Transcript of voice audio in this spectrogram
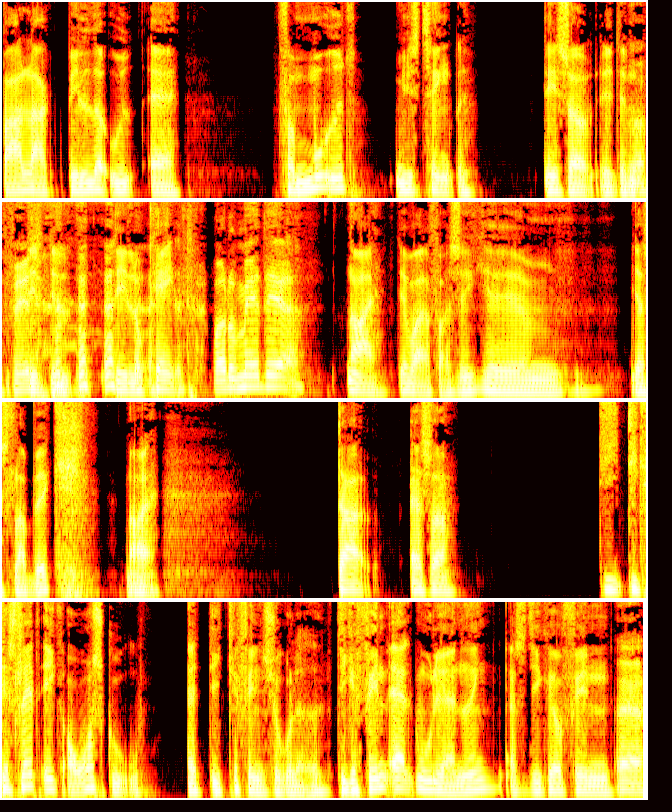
bare lagt billeder ud af formodet mistænkte. Det er så øh, den, fedt. det, det, det er lokalt. Var du med der? Nej, det var jeg faktisk ikke. Øh, jeg slap væk. Nej. Der, altså, de, de kan slet ikke overskue, at de ikke kan finde chokolade. De kan finde alt muligt andet, ikke? Altså, de kan jo finde Ja.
